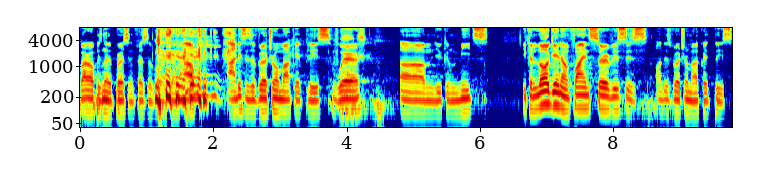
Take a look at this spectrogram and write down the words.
Varo app is not a person, first of all, it's an app. And this is a virtual marketplace where um, you can meet, you can log in and find services on this virtual marketplace.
